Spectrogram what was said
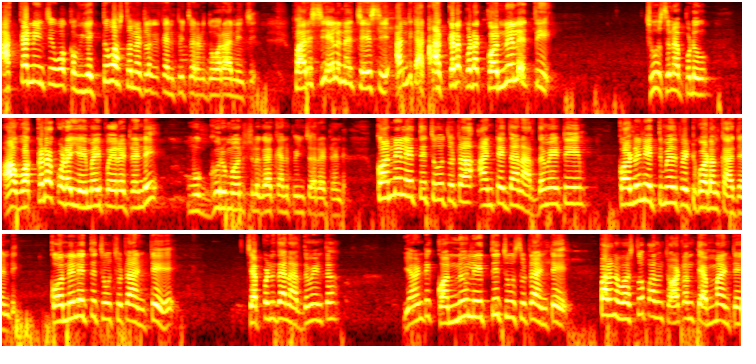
అక్కడి నుంచి ఒక వ్యక్తి వస్తున్నట్లుగా కనిపించారండి దూరాన్నించి. పరిశీలన చేసి అందుకే అక్కడ కూడా కన్నులెత్తి చూసినప్పుడు ఆ ఒక్కడ కూడా ఏమైపోయారటండి? ముగ్గురు మనుషులుగా కనిపించారటండి. కన్నులు ఎత్తి చూచుట అంటే దాని అర్థం ఏంటి కళ్ళుని ఎత్తి మీద పెట్టుకోవడం కాదండి. కన్నులు ఎత్తి చూచుట అంటే చెప్పండి దాని అర్థం ఏంటో ఏమంటే కన్నులు ఎత్తి చూసుట అంటే పలానా వస్తువు పలాన చోటను తెమ్మ అంటే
